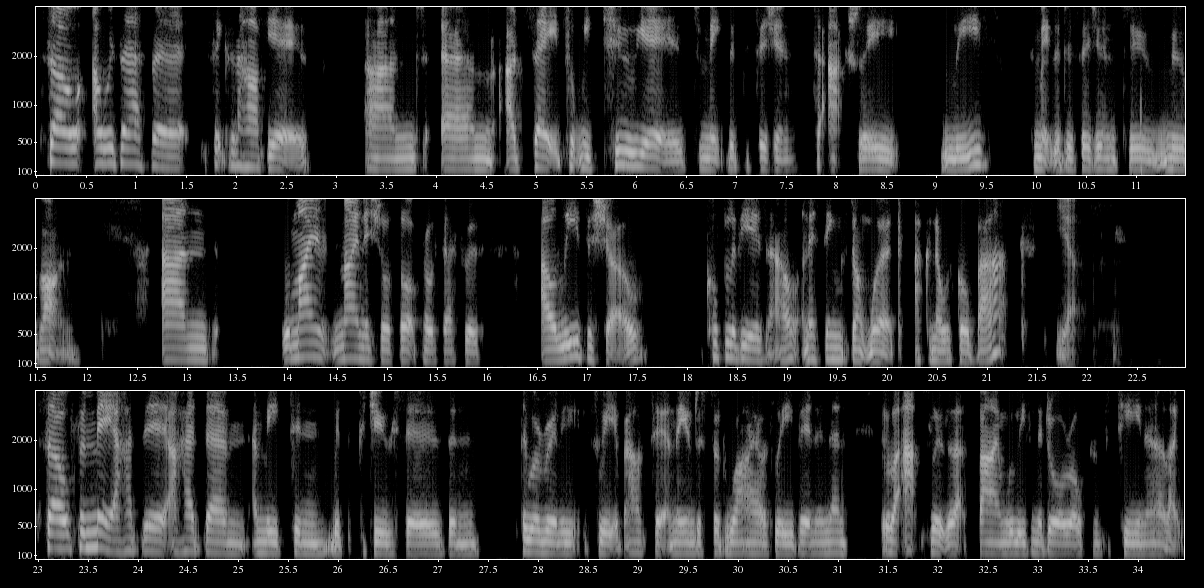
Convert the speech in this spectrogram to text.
So I was there for six and a half years. And um, I'd say it took me two years to make the decision to actually leave, to make the decision to move on. And well, my my initial thought process was, I'll leave the show a couple of years out, and if things don't work, I can always go back. Yeah. So for me, I had the, I had um, a meeting with the producers, and they were really sweet about it, and they understood why I was leaving. And then they were like, "Absolutely, that's fine. We're leaving the door open for Tina. Like,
